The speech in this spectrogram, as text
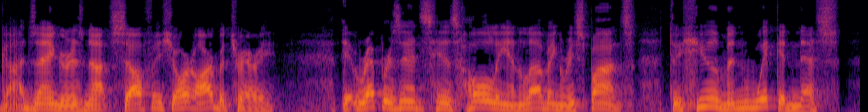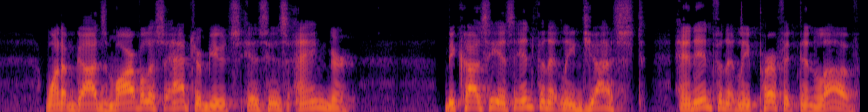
God's anger is not selfish or arbitrary. It represents his holy and loving response to human wickedness. One of God's marvelous attributes is his anger. Because he is infinitely just and infinitely perfect in love,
